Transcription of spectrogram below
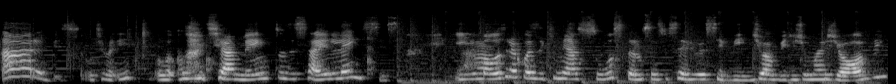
árabes, loteamentos israelenses. E uma outra coisa que me assusta, não sei se você viu esse vídeo, é o vídeo de uma jovem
